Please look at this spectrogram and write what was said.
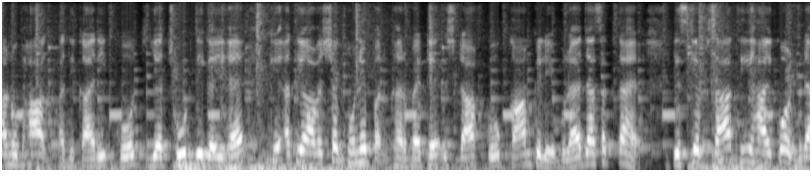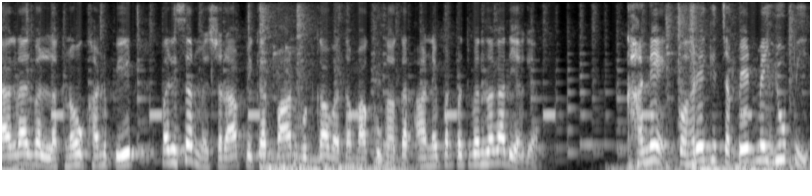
अनुभाग अधिकारी को यह छूट दी गई है कि अति आवश्यक होने पर घर बैठे स्टाफ को काम के लिए बुलाया जा सकता है। इसके साथ ही हाईकोर्ट प्रयागराज व लखनऊ खंडपीठ परिसर में शराब पीकर पान, गुटखा व तंबाकू खाकर आने पर प्रतिबंध लगा दिया गया। घने कोहरे की चपेट में यूपी।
